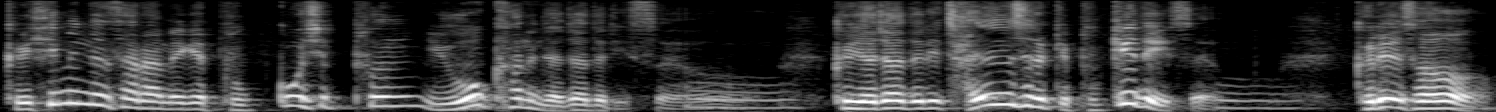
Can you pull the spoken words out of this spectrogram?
그힘 있는 사람에게 붙고 싶은 유혹하는 여자들이 있어요. 음. 그 여자들이 자연스럽게 붙게 돼 있어요. 음. 그래서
